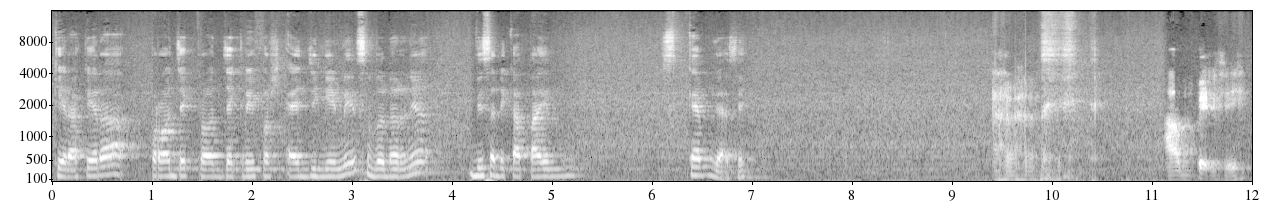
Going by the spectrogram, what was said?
kira-kira project-project reverse aging ini sebenarnya bisa dikatain scam nggak sih? hampir sih.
